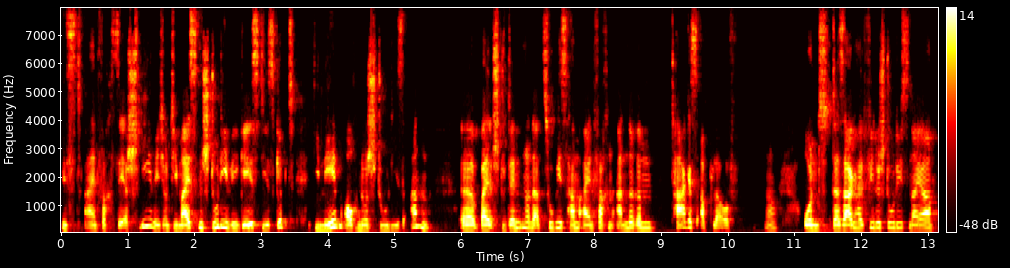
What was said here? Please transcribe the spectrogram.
ist einfach sehr schwierig. Und die meisten Studi-WGs, die es gibt, die nehmen auch nur Studis an äh, weil Studenten und Azubis haben einfach einen anderen Tagesablauf. Ne? Und da sagen halt viele Studis, naja,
